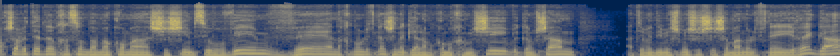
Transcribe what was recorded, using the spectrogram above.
שמענו עכשיו את עדן חסון במקום ה-60 סיבובים, ואנחנו לפני שנגיע למקום החמישי, וגם שם, אתם יודעים, יש מישהו ששמענו לפני רגע,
